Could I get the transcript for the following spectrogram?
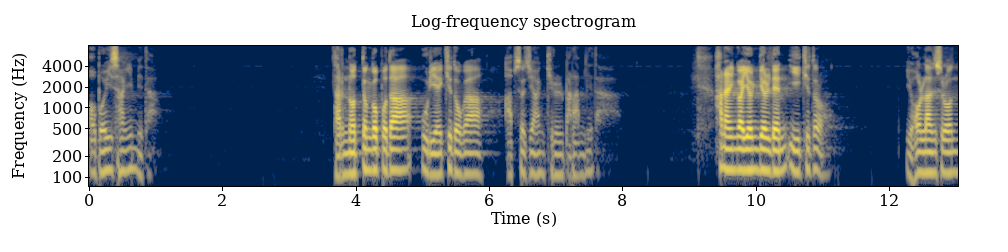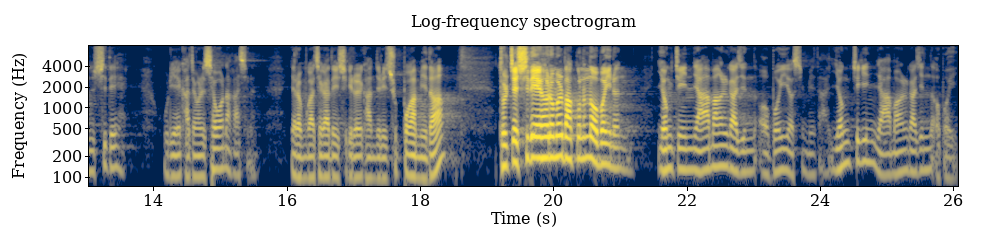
어버이상입니다. 다른 어떤 것보다 우리의 기도가 앞서지 않기를 바랍니다. 하나님과 연결된 이 기도로 이 혼란스러운 시대에 우리의 가정을 세워 나가시는 여러분과 제가 되시기를 간절히 축복합니다. 둘째 시대의 흐름을 바꾸는 어버이는 영적인 야망을 가진 어버이였습니다. 영적인 야망을 가진 어버이.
